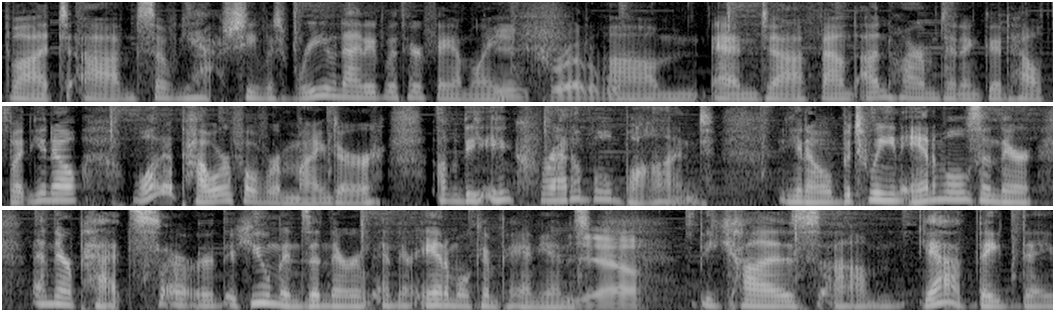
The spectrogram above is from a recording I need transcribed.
But um, so yeah, she was reunited with her family Incredible. um, and uh, found unharmed and in good health. But you know, what a powerful reminder of the incredible bond, you know, between animals and their and their pets, or the humans and their and their animal companions. yeah. Because um, yeah, they they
